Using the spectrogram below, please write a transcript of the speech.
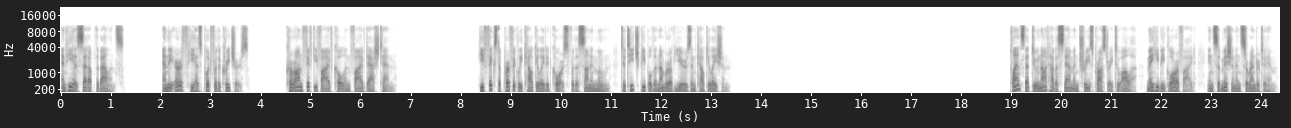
And he has set up the balance. And the earth he has put for the creatures. Quran 55 5-10 he fixed a perfectly calculated course for the sun and moon, to teach people the number of years and calculation. Plants that do not have a stem and trees prostrate to Allah, may He be glorified, in submission and surrender to Him.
